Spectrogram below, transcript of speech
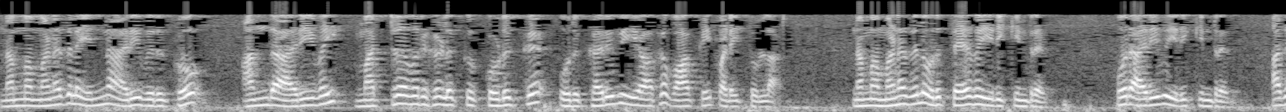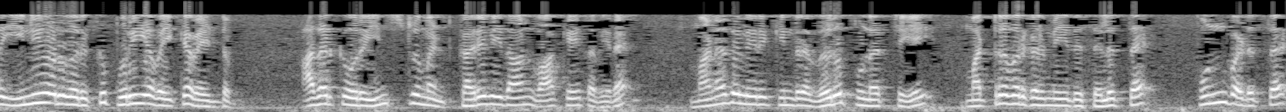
நம்ம மனதில் என்ன அறிவு இருக்கோ அந்த அறிவை மற்றவர்களுக்கு கொடுக்க ஒரு கருவியாக வாக்கை படைத்துள்ளார். நம்ம மனதில் ஒரு தேவை இருக்கின்றது ஒரு அறிவு இருக்கின்றது. அதை இனியொருவருக்கு புரிய வைக்க வேண்டும். அதற்கு ஒரு இன்ஸ்ட்ருமெண்ட் கருவிதான் வாக்கே தவிர மனதில் இருக்கின்ற வெறுப்புணர்ச்சியை மற்றவர்கள் மீது செலுத்த புண்படுத்த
